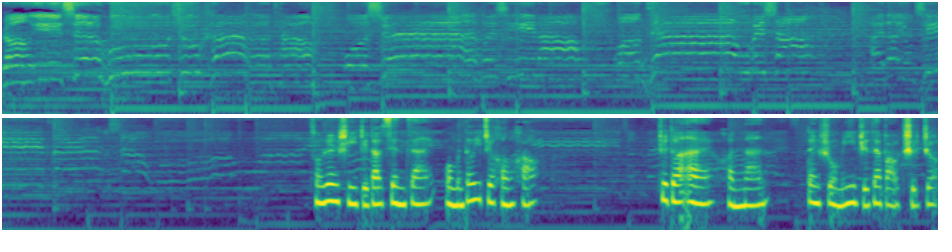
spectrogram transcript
让一从认识一直到现在，我们都一直很好。这段爱很难，但是我们一直在保持着。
